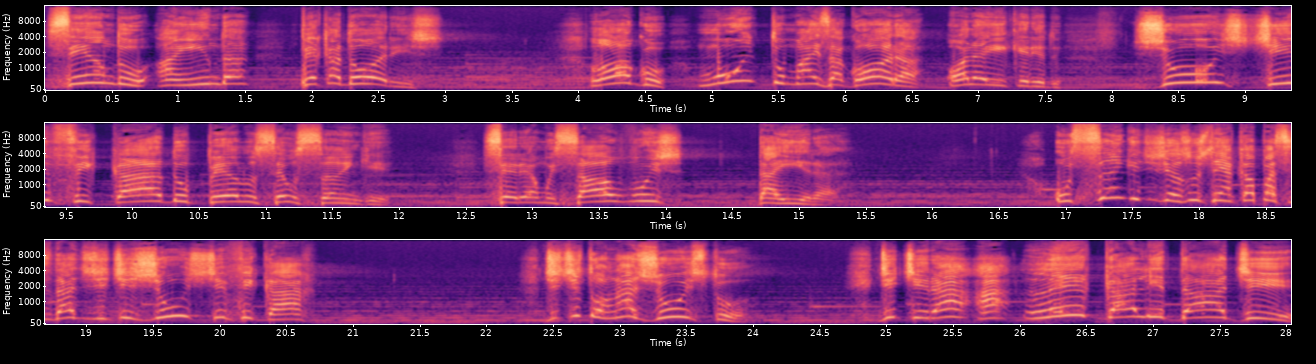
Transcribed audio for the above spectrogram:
sendo ainda pecadores. Logo, muito mais agora, olha aí, querido, justificado pelo seu sangue, seremos salvos da ira. O sangue de Jesus tem a capacidade de te justificar, de te tornar justo, de tirar a legalidade.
